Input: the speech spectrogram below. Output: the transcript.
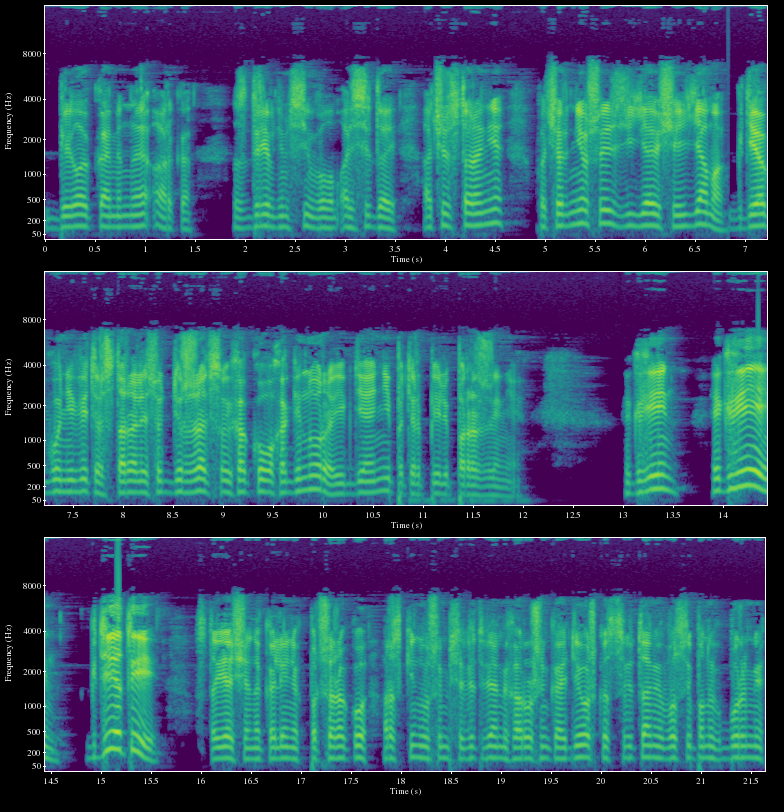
белая каменная арка с древним символом Айседай, а чуть в стороне почерневшая зияющая яма, где огонь и ветер старались удержать в своих оковах Агенора и где они потерпели поражение. «Эгвейн! Эгвейн! Где ты?» Стоящая на коленях под широко раскинувшимися ветвями хорошенькая девушка с цветами в бурыми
